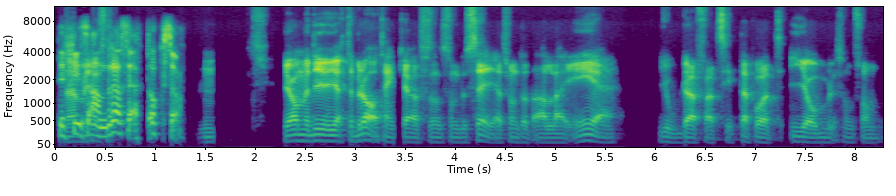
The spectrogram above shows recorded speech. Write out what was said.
Det Nej, finns andra sätt också. Mm. Ja, men det är ju jättebra tänker jag, som, som, du säger. Jag tror inte att alla är gjorda för att sitta på ett jobb liksom från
